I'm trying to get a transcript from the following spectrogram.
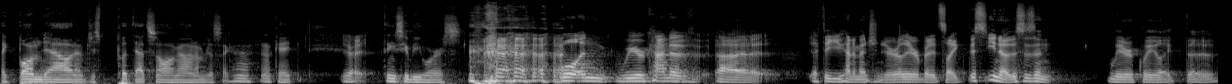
like bummed out, I've just put that song on. I'm just like, eh, okay, Right. things could be worse. well, and we're kind of, uh, I think you kind of mentioned it earlier, but it's like this, you know, this isn't lyrically like the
